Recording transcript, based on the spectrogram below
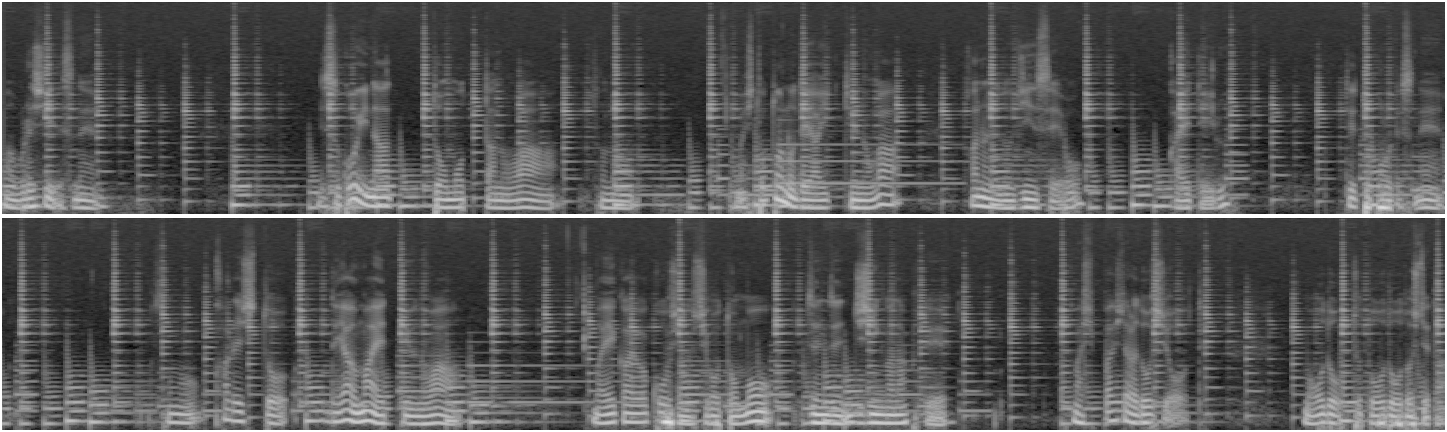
まあ嬉しいですね。ですごいなと思ったのはその、まあ、人との出会いっていうのが彼女の人生を変えているっていうところですね。その彼氏と出会う前っていうのは、まあ、英会話講師の仕事も全然自信がなくて、まあ、失敗したらどうしようって、まあ、おどちょっとおどおどしてたっ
